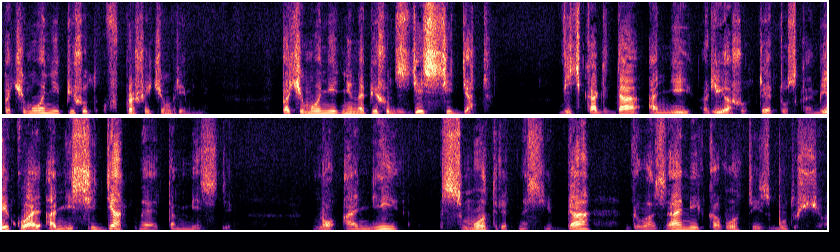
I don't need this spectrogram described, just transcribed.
почему они пишут в прошедшем времени? Почему они не напишут «здесь сидят»? Ведь когда они режут эту скамейку, а они сидят на этом месте, но они смотрят на себя глазами кого-то из будущего.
